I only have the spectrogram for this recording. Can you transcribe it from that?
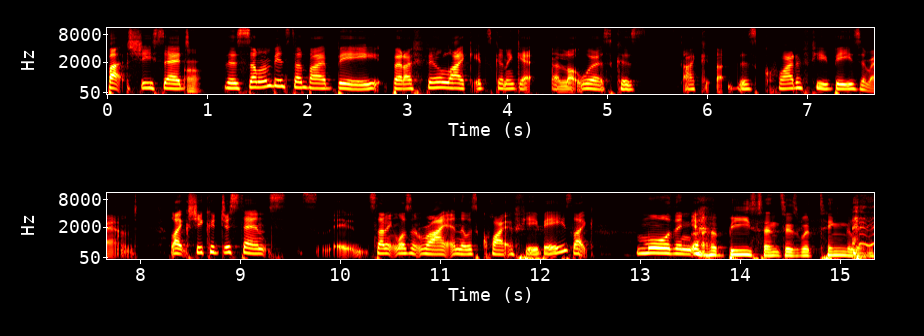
but she said, Oh. There's someone being stung by a bee, but I feel like it's going to get a lot worse because I c- uh, there's quite a few bees around. Like she could just sense something wasn't right, and there was quite a few bees, like more than. her bee senses were tingling.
